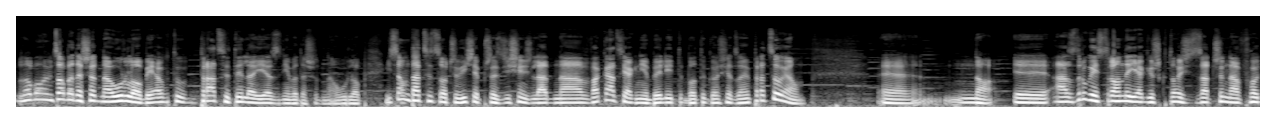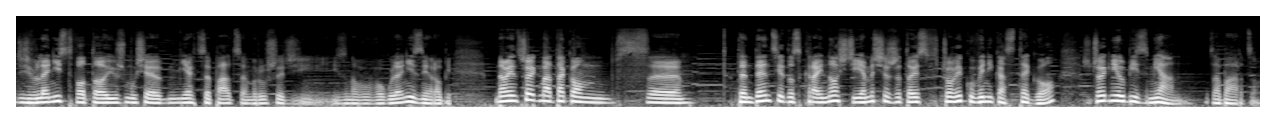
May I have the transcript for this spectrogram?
no bo co będę szedł na urlop, ja tu pracy tyle jest, nie będę szedł na urlop. I są tacy, co oczywiście przez 10 lat na wakacjach nie byli, bo tylko siedzą i pracują. E, no, e, a z drugiej strony, jak już ktoś zaczyna wchodzić w lenistwo, to już mu się nie chce palcem ruszyć i, i znowu w ogóle nic nie robi. No więc człowiek ma taką z, tendencję do skrajności. Ja myślę, że to jest w człowieku wynika z tego, że człowiek nie lubi zmian za bardzo.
